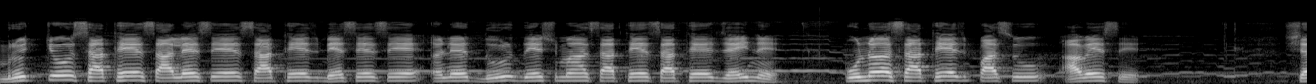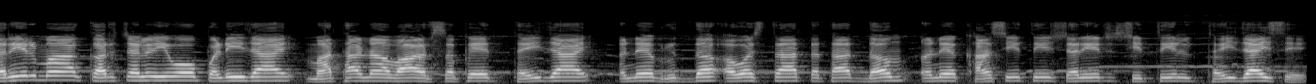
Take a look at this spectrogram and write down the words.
મૃત્યુ સાથે ચાલે છે, સાથે જ બેસે છે અને દૂર દેશમાં સાથે સાથે જઈને પુનઃ સાથે જ પાછું આવે છે. શરીરમાં કરચલીઓ પડી જાય, માથાના વાળ સફેદ થઈ જાય અને વૃદ્ધ અવસ્થા તથા દમ અને ખાંસીથી શરીર શિથિલ થઈ જાય છે.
